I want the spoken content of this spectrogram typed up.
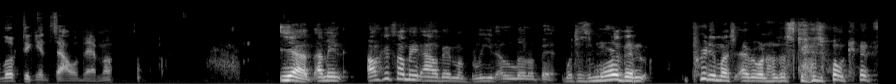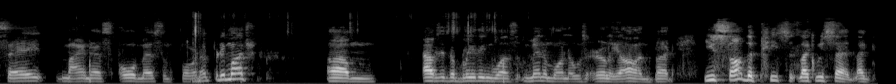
looked against Alabama. Yeah, I mean, Arkansas made Alabama bleed a little bit, which is more than pretty much everyone on the schedule could say, minus Ole Miss and Florida, pretty much. Um, obviously, the bleeding was minimal and it was early on, but you saw the pieces, like we said, like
